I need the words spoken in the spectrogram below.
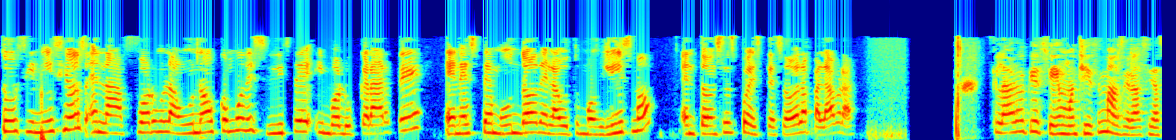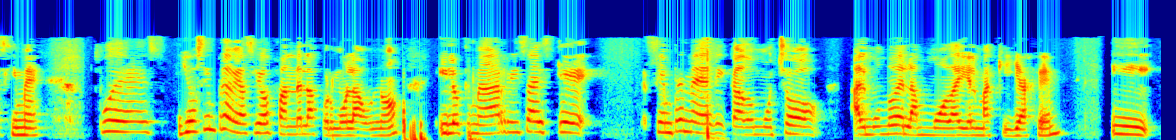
tus inicios en la Fórmula 1, cómo decidiste involucrarte en este mundo del automovilismo. Entonces, pues te cedo la palabra. Claro que sí, muchísimas gracias, Jimé. Pues yo siempre había sido fan de la Fórmula 1 y lo que me da risa es que siempre me he dedicado mucho al mundo de la moda y el maquillaje y,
